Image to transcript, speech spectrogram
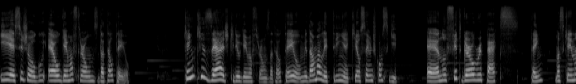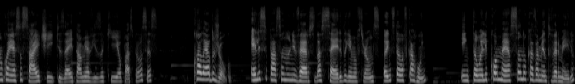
E esse jogo é o Game of Thrones da Telltale. Quem quiser adquirir o Game of Thrones da Telltale, me dá uma letrinha que eu sei onde conseguir. É no Fit Girl Repacks, tem. Mas quem não conhece o site e quiser e tal, me avisa que eu passo pra vocês. Qual é a do jogo? Ele se passa no universo da série do Game of Thrones antes dela ficar ruim. Então ele começa no Casamento Vermelho.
